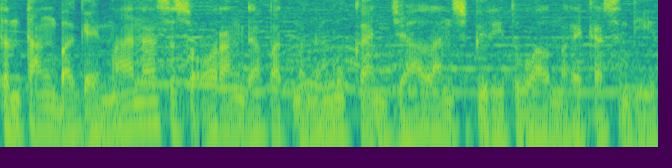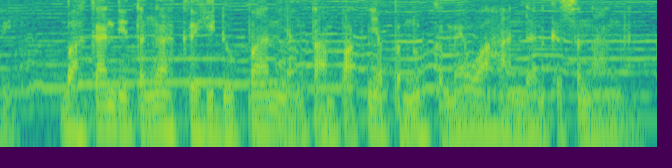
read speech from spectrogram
tentang bagaimana seseorang dapat menemukan jalan spiritual mereka sendiri, bahkan di tengah kehidupan yang tampaknya penuh kemewahan dan kesenangan.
